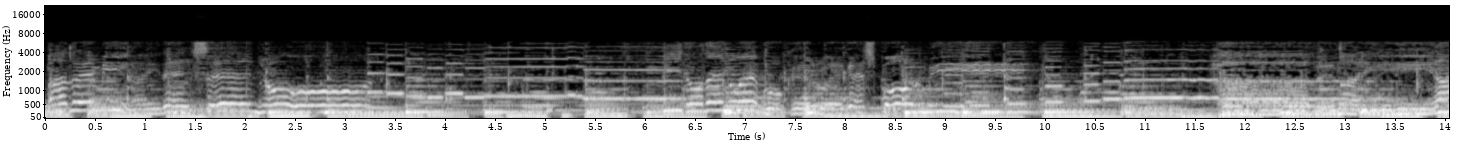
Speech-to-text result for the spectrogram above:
Madre mía y del Señor. Pido de nuevo que ruegues por mí. Ave María.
